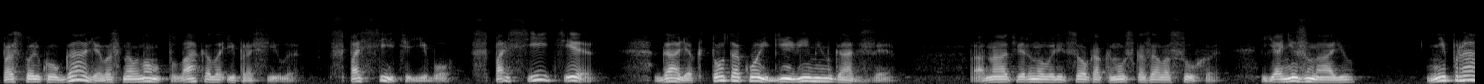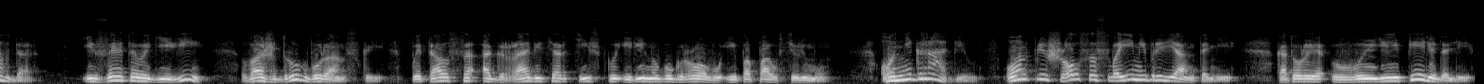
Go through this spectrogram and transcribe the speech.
поскольку Галя в основном плакала и просила «Спасите его! Спасите!» «Галя, кто такой Гиви Мингадзе?» Она отвернула лицо к окну, сказала сухо «Я не знаю». «Неправда. Из этого Гиви ваш друг Буранский пытался ограбить артистку Ирину Бугрову и попал в тюрьму. Он не грабил, он пришел со своими бриллиантами, которые вы ей передали,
